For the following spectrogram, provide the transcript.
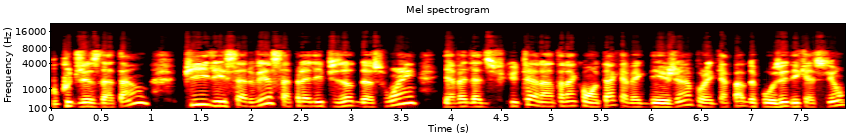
beaucoup de listes d'attente. Puis, les services, après l'épisode de soins, il y avait de la difficulté à rentrer en contact avec des gens pour être capable de poser des questions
